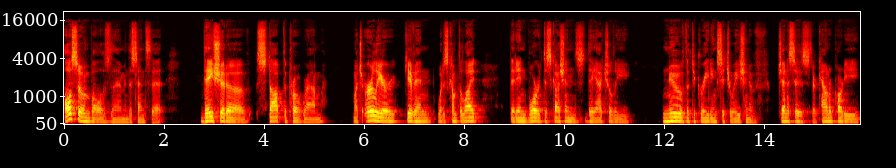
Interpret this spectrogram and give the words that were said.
also involves them in the sense that they should have stopped the program much earlier, given what has come to light that in board discussions, they actually knew of the degrading situation of Genesis, their counterparty.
